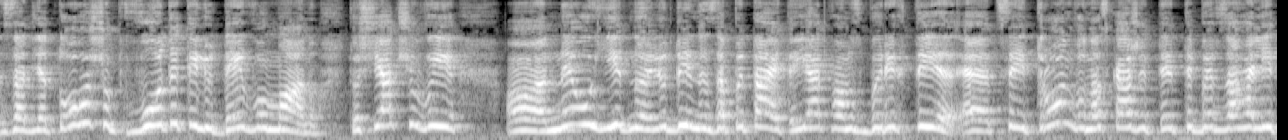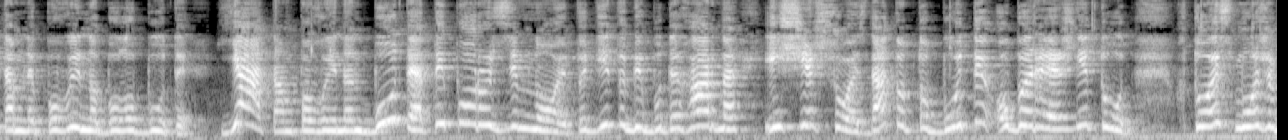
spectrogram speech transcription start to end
задля того, щоб вводити людей в оману. Тож, якщо ви а, неугідної людини запитаєте, як вам зберегти е, цей трон, вона скаже, «Ти- тебе взагалі там не повинно було бути. Я там повинен бути, а ти поруч зі мною. Тоді тобі буде гарно і ще щось. Да? Тобто будьте обережні тут. Хтось може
